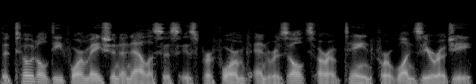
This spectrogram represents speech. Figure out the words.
The total deformation analysis is performed and results are obtained for 10G,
